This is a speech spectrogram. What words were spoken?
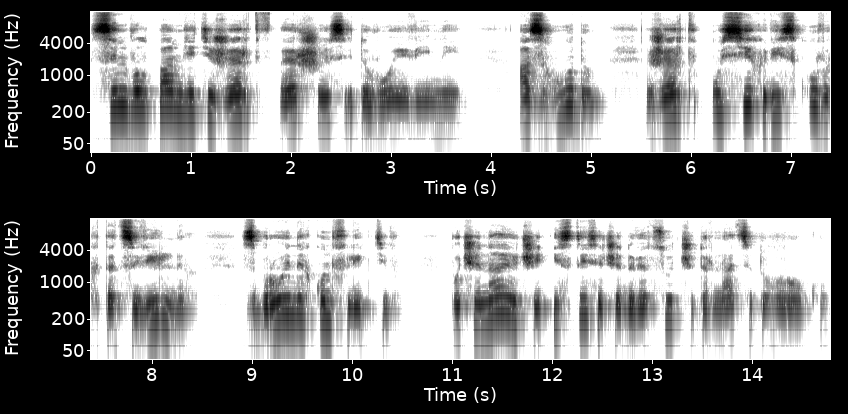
символ пам'яті жертв Першої світової війни, а згодом жертв усіх військових та цивільних збройних конфліктів починаючи із 1914 року.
